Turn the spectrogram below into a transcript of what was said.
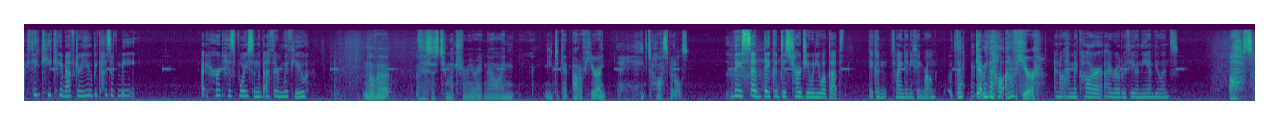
I think he came after you because of me. I heard his voice in the bathroom with you. Nova, this is too much for me right now. I n- need to get out of here. I hate hospitals. They said they could discharge you when you woke up. They couldn't find anything wrong. Then get me the hell out of here. I don't have my car. I rode with you in the ambulance. Awesome.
